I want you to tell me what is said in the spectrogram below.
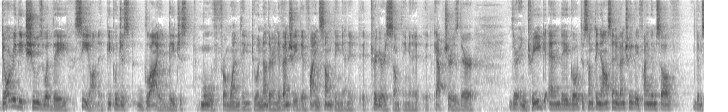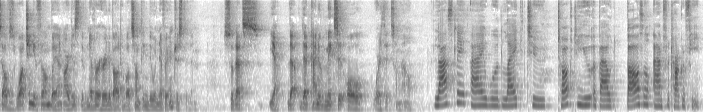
don't really choose what they see on it. People just glide, they just move from one thing to another, and eventually they find something, and it, it triggers something, and it, it captures their their intrigue, and they go to something else, and eventually they find themselves themselves watching a film by an artist they've never heard about about something they were never interested in. So that's yeah, that that kind of makes it all worth it somehow. Lastly, I would like to talk to you about Basel and photography.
